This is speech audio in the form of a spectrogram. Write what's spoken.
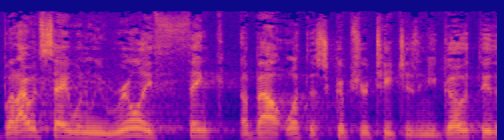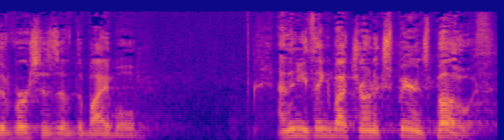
But I would say when we really think about what the scripture teaches and you go through the verses of the Bible, and then you think about your own experience, both,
